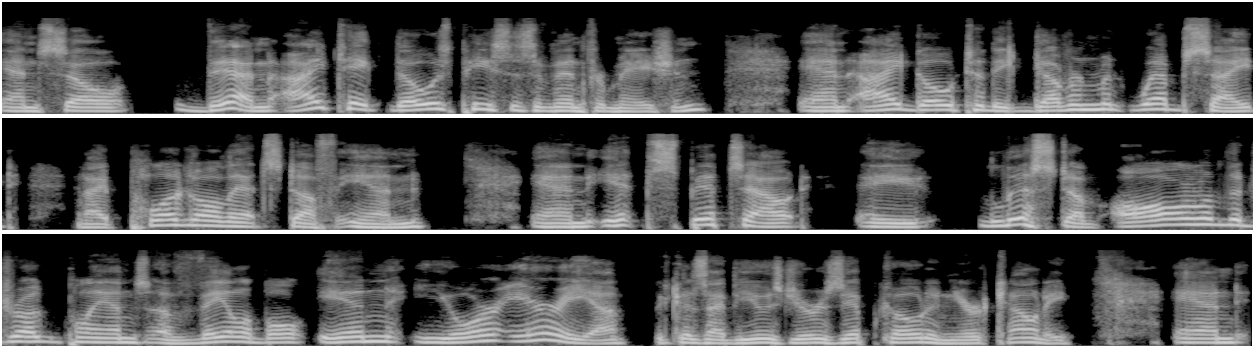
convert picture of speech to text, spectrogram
And so then I take those pieces of information and I go to the government website and I plug all that stuff in, and it spits out a list of all of the drug plans available in your area because I've used your zip code and your county. And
